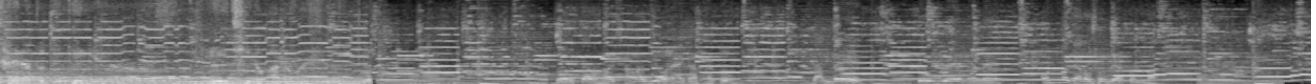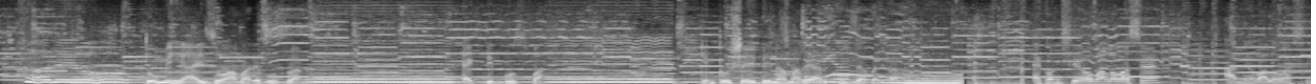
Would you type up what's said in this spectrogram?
ছাইরা তো থেকেই গেল। এই ছিল ভালোবাসা। দরকার হয় সারা জীবন একা থাকুন। জানবে তবু মনে অন্য কারও ছবি এখন না। তুমি আইজো আমারে বুঝলা না। একদিন বুঝবা। কিন্তু সেই দিন আমারে আর খুঁজা না। এখন সেও ভালোবাসে, আমিও ভালোবাসি।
